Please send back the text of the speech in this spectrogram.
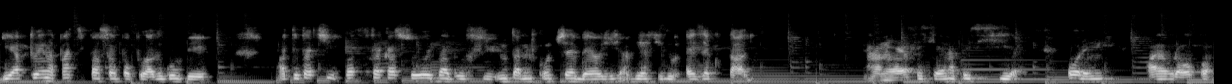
e a plena participação popular do governo. A tentativa fracassou e Babouf, juntamente com os rebeldes, havia sido executado. A ameaça externa persistia, porém, a Europa,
